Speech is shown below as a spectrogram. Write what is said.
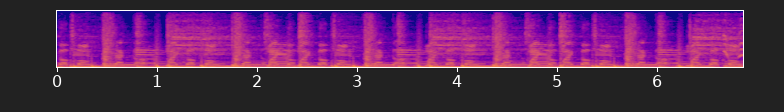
Microphone. Microphone. Microphone. Microphone. Microphone. Microphone.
